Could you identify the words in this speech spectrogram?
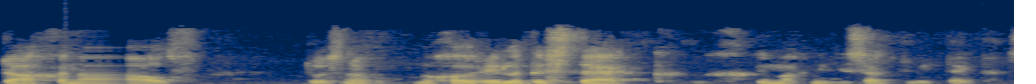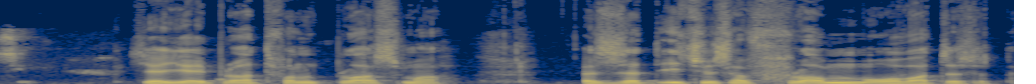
dag en 'n half het ons nog nogal redelike sterk magnetiese aktiwiteit gesien. Jy jy praat van plasma. Is dit iets soos 'n vlam of wat is dit?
